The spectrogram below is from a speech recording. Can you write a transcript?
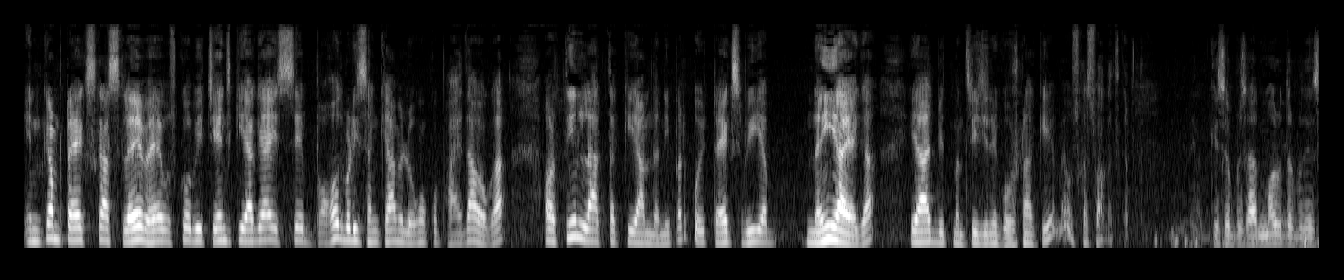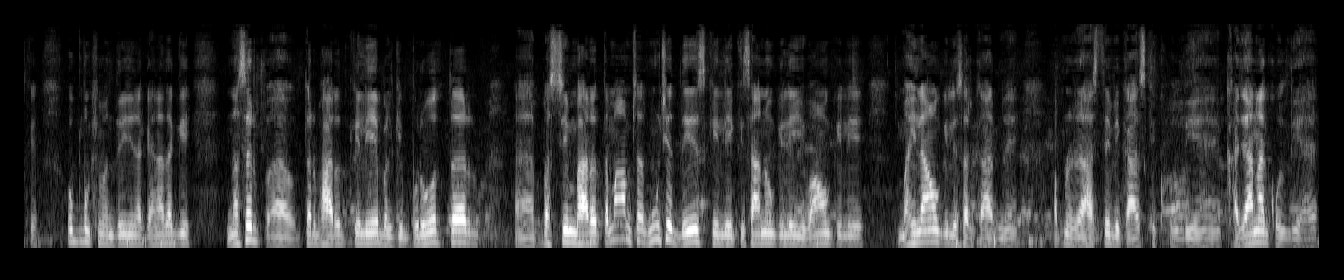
इनकम टैक्स का स्लैब है, उसको भी चेंज किया गया। इससे बहुत बड़ी संख्या में लोगों को फ़ायदा होगा और तीन लाख तक की आमदनी पर कोई टैक्स भी अब नहीं आएगा। यह आज वित्त मंत्री जी ने घोषणा की है। मैं उसका स्वागत करता हूँ। केशव प्रसाद मौर्य, उत्तर प्रदेश के उप मुख्यमंत्री जी का कहना था कि न सिर्फ़ उत्तर भारत के लिए, बल्कि पूर्वोत्तर पश्चिम भारत, तमाम समूचे देश के लिए, किसानों के लिए, युवाओं के लिए, महिलाओं के लिए सरकार ने अपने रास्ते विकास के खोल दिए हैं, खजाना खोल दिया है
